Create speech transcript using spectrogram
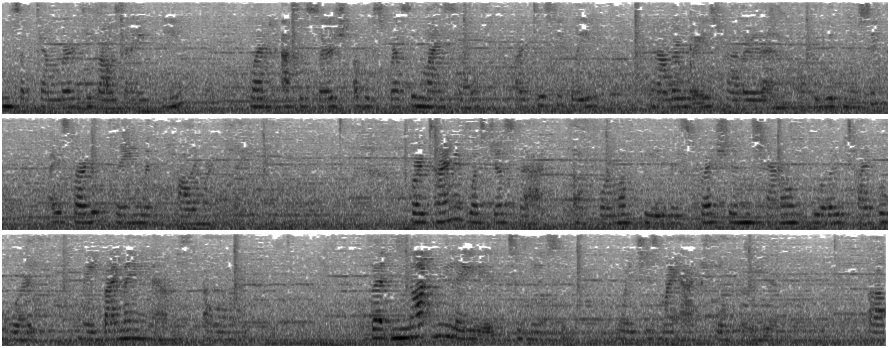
in September 2018 when, as a search of expressing myself artistically in other ways rather than only with music, I started playing with polymer clay. For a time it was just that, a form of creative expression channeled to other type of work made by my hands. Uh, but not related to music, which is my actual career, uh,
